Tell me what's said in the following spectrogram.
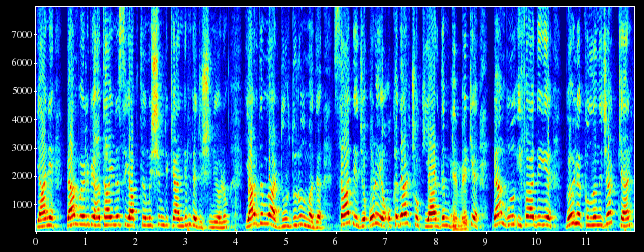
Yani ben böyle bir hatayı nasıl yaptığımı şimdi kendim de düşünüyorum. Yardımlar durdurulmadı. Sadece oraya o kadar çok yardım gitti Evet. ki ben bu ifadeyi böyle kullanacakken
